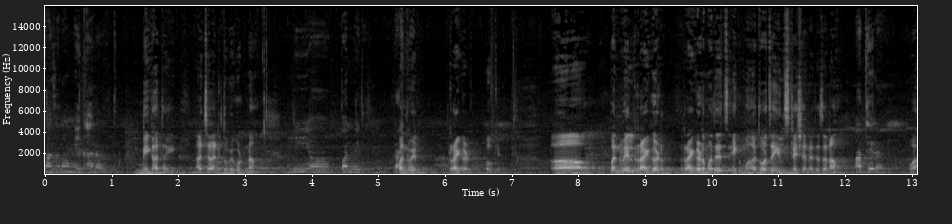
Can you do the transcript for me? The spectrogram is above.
माझं नाव मेघा राऊत. मेघाताई. अच्छा आणि तुम्ही कुठनं? मी पनवेल रायगड. पनवेल रायगड. ओके अं, पनवेल रायगड. रायगडमध्येच एक महत्त्वाचं हिल स्टेशन आहे. त्याचं नाव? माथेरान. वा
